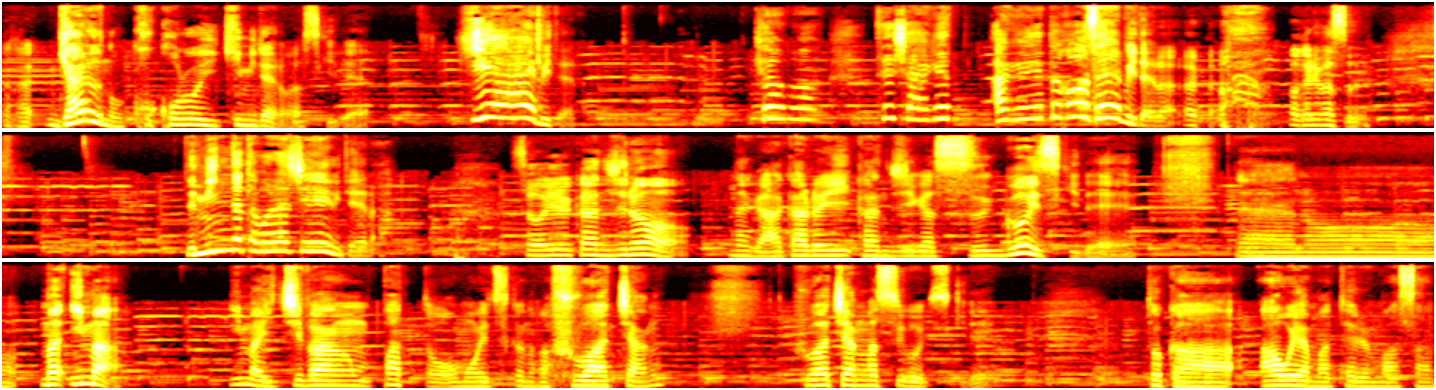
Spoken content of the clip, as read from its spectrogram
なんかギャルの心意気みたいのが好きで、イエーイみたいな。今日もテンション上げ、上げとこうぜみたいな。なんか わかります？で、みんな友達？みたいな。そういう感じの、なんか明るい感じがすごい好きで、あのー、まあ、今、今一番パッと思いつくのがフワちゃん。フワちゃんがすごい好きで。とか、青山テルマさん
